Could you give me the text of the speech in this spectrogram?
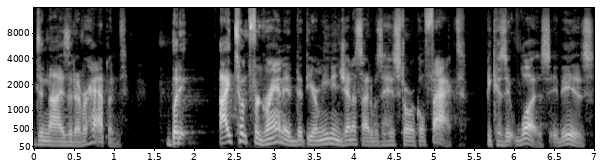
denies it ever happened. But it, I took for granted that the Armenian genocide was a historical fact because it was, it is.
